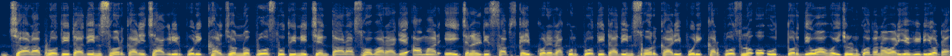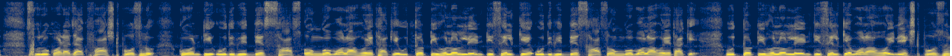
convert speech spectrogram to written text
যারা প্রতিটা দিন সরকারি চাকরির পরীক্ষার জন্য প্রস্তুতি নিচ্ছেন, তারা সবার আগে আমার এই চ্যানেলটি সাবস্ক্রাইব করে রাখুন। প্রতিটা দিন সরকারি পরীক্ষার প্রশ্ন ও উত্তর দেওয়া হয় চলুন কথা না বাড়িয়ে ভিডিওটা শুরু করা যাক। ফার্স্ট প্রশ্ন, কোনটি উদ্ভিদদের শ্বাস অঙ্গ বলা হয়ে থাকে? উত্তরটি হলো লেন্টিসেলকে উদ্ভিদদের শ্বাস অঙ্গ বলা হয়ে থাকে। উত্তরটি হলো লেন্টিসেলকে বলা হয়। নেক্সট প্রশ্ন,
